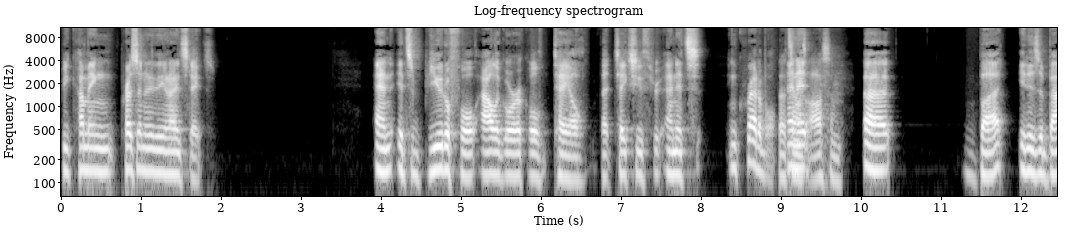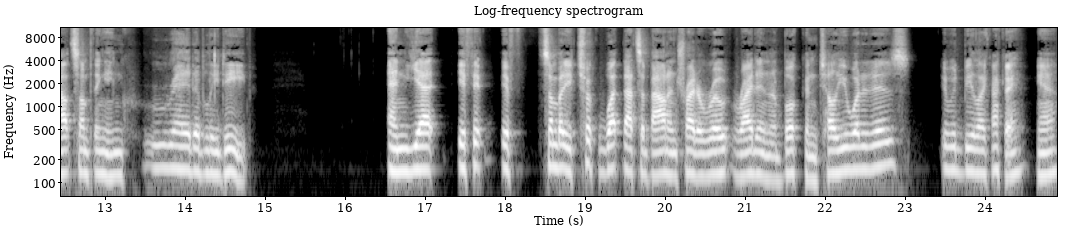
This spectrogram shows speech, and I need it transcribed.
becoming president of the United States. And it's a beautiful allegorical tale that takes you through, and it's incredible. That sounds it- awesome. uh, but it is about something incredibly deep. And yet, if it if somebody took what that's about and tried to wrote, write it in a book and tell you what it is, it would be like, okay, yeah.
